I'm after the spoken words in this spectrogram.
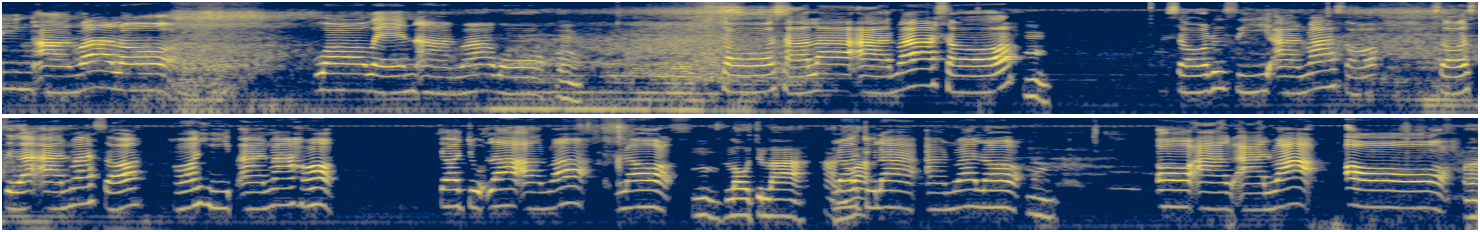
ลิงอ่านว่ารอ วอแหวนอ่านว่าวออืมสอสาราอ่านว่าสออืมสอฤาษีอ่านว่าสอสอเสืออ่านว่าสอหอหีบอ่านว่าหอจอจุลาอ่านว่ารออืมรอจุฬาอ่านรอว่าจุลาอ่านว่ารออืมออ่างอ่านว่าออ่า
